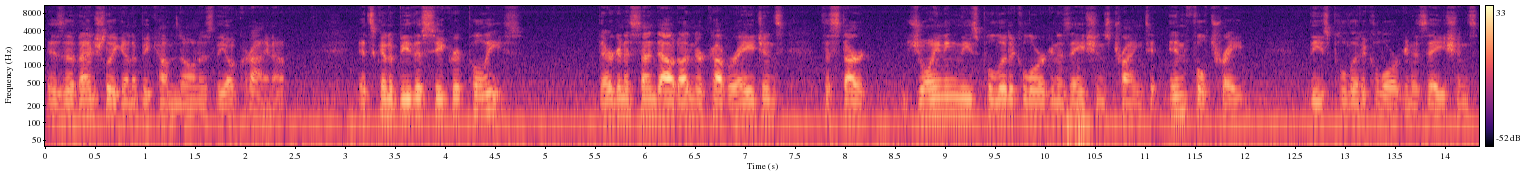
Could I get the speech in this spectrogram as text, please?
is eventually going to become known as the Okhrana. It's going to be the secret police. They're going to send out undercover agents to start joining these political organizations trying to infiltrate these political organizations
